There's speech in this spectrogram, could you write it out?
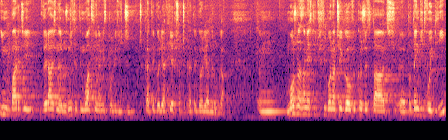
im bardziej wyraźne różnice, tym łatwiej nam jest powiedzieć, czy, czy kategoria pierwsza, czy kategoria druga. Można zamiast liczb Fibonacciego wykorzystać e, potęgi dwójki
